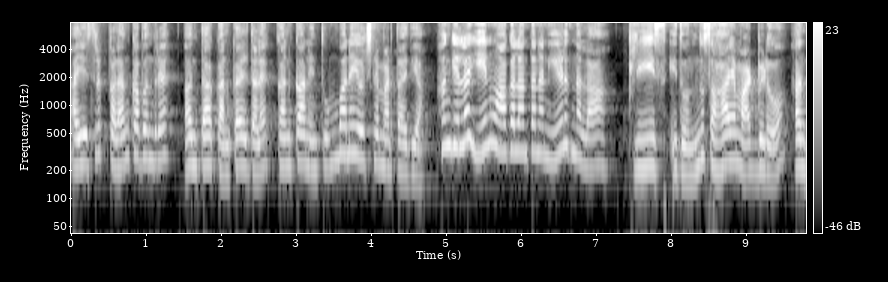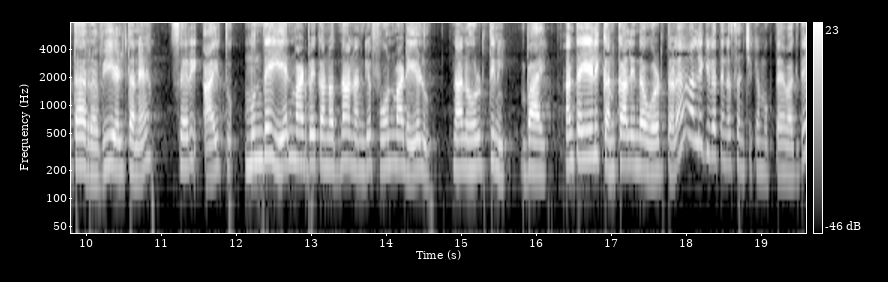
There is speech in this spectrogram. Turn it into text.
ಆ ಹೆಸರು ಕಳಂಕ ಬಂದ್ರೆ ಅಂತ ಕನಕ ಹೇಳ್ತಾಳೆ. ಕನಕ, ನೀನ್ ತುಂಬಾನೇ ಯೋಚನೆ ಮಾಡ್ತಾ ಇದೀಯ? ಹಂಗೆಲ್ಲ ಏನೂ ಆಗಲ್ಲ ಅಂತ ನಾನು ಹೇಳಿದ್ನಲ್ಲ. ಪ್ಲೀಸ್, ಇದೊಂದು ಸಹಾಯ ಮಾಡ್ಬಿಡು ಅಂತ ರವಿ ಹೇಳ್ತಾನೆ. ಸರಿ, ಆಯ್ತು. ಮುಂದೆ ಏನ್ ಮಾಡ್ಬೇಕನ್ನೋದನ್ನ ನನಗೆ ಫೋನ್ ಮಾಡಿ ಹೇಳು. ನಾನು ಹೊರಡ್ತೀನಿ ಬಾಯ್ ಅಂತ ಹೇಳಿ ಕನಕಾಲಿಂದ ಹೊರಡ್ತಾಳೆ. ಅಲ್ಲಿಗೆ ಇವತ್ತಿನ ಸಂಚಿಕೆ ಮುಕ್ತಾಯವಾಗಿದೆ.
